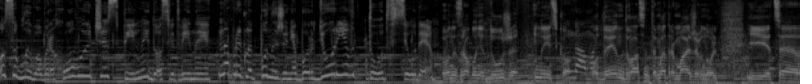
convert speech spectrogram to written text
особливо враховуючи спільний досвід війни. Наприклад, пониження бордюрів тут всюди. Вони зроблені дуже низько. Да, майже. Один-два сантиметри майже в нуль. І це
